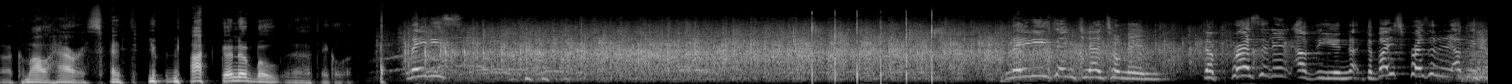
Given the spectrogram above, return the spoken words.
uh, Kamala Harris, and you're not going to believe. Uh, take a look. Ladies. Ladies and gentlemen, the president of the the vice president of the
